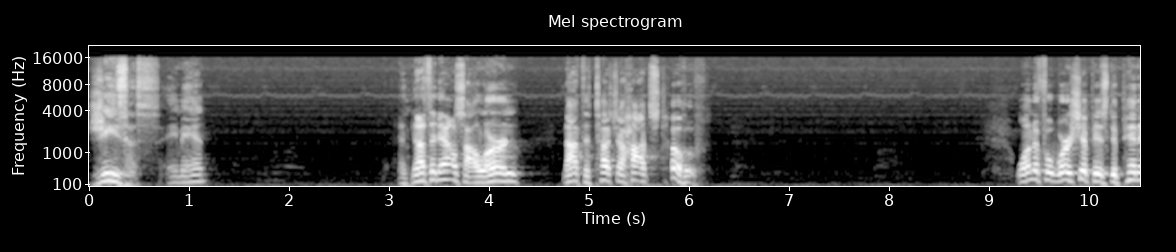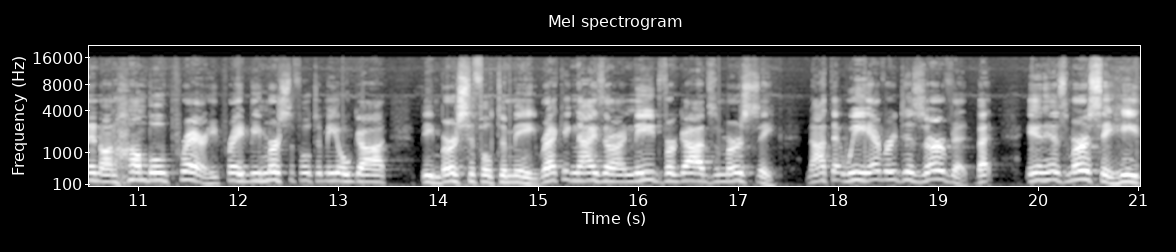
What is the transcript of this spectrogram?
Jesus. Amen. If nothing else, I'll learn not to touch a hot stove. Wonderful worship is dependent on humble prayer. He prayed, Be merciful to me, O God, be merciful to me. Recognizing our need for God's mercy. Not that we ever deserve it, but in His mercy, He,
